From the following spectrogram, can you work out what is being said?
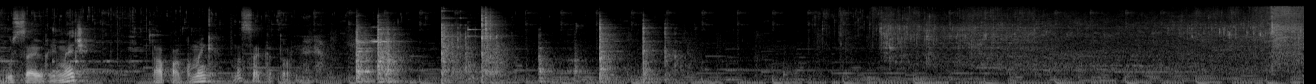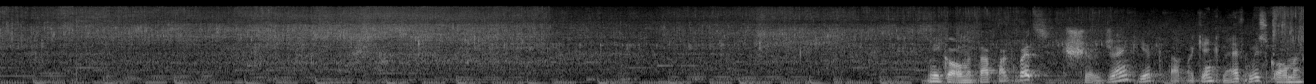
բուսայուղի մեջ տապակում ենք մսակտորները։ Մի կողմը տապակվեց, շրջենք եւ տապակենք նաեւ մյուս կողմը։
